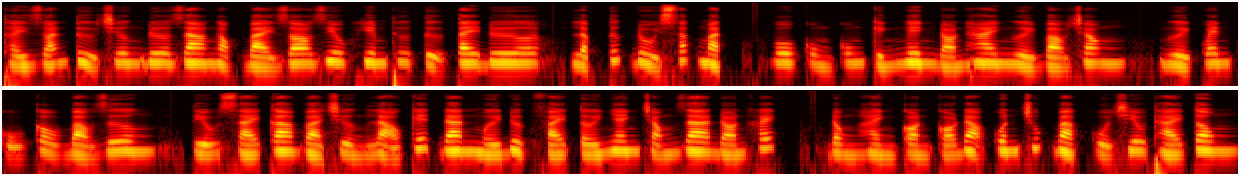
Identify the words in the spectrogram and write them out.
Thấy Doãn Tử Trương đưa ra ngọc bài do Diêu Khiêm Thư tự tay đưa, lập tức đổi sắc mặt vô cùng cung kính nghênh đón hai người vào trong. Người quen cũ cầu Bảo Dương, Tiếu Sái Ca và trưởng lão kết đan mới được phái tới nhanh chóng ra đón khách. Đồng hành còn có đạo quân trúc bạc của Chiêu Thái Tông.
